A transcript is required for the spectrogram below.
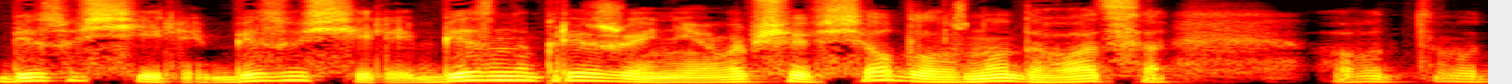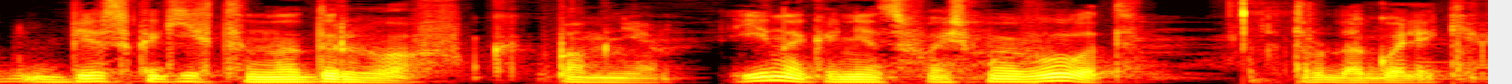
без усилий, без усилий, без напряжения. Вообще все должно даваться вот, вот без каких-то надрывов, как по мне. И, наконец, восьмой вывод. Трудоголики.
